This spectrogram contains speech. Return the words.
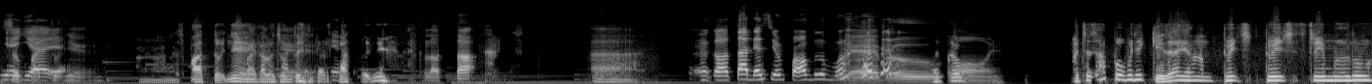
ya ya ya. Sepatutnya Ah, sepatutnya, Sepatutnya. kalau contohnya tak Ya. sepatutnya. Kalau tak ah, Eh, Kalau tak that's your problem. Yeah bro. Macam- Come on. Macam siapa punya case lah yang Twitch Twitch streamer tu?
